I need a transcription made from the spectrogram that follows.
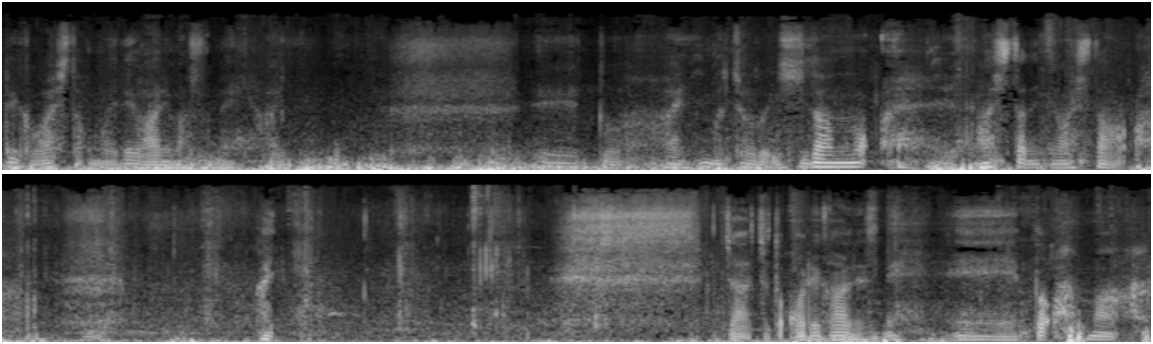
出くわした思い出がありますね。はい。えっ、ー、と、はい、今ちょうど石段の、えー、真下に来ました。はい。じゃあちょっとこれからですね、えっ、ー、と、まあ、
